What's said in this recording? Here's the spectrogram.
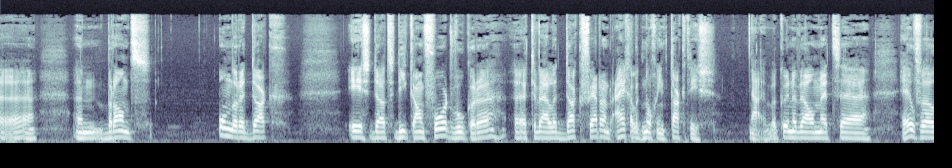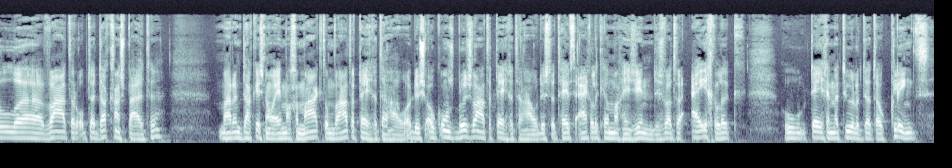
uh, een brand onder het dak is dat die kan voortwoekeren... Terwijl het dak verder eigenlijk nog intact is. Nou, we kunnen wel met heel veel water op dat dak gaan spuiten... Maar een dak is nou eenmaal gemaakt om water tegen te houden. Dus ook ons bluswater tegen te houden. Dus dat heeft eigenlijk helemaal geen zin. Dus wat we eigenlijk, hoe tegen natuurlijk dat ook klinkt...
